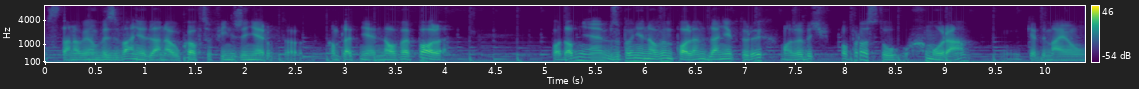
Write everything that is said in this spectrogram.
stanowią wyzwanie dla naukowców i inżynierów. To kompletnie nowe pole. Podobnie zupełnie nowym polem dla niektórych może być po prostu chmura, kiedy mają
